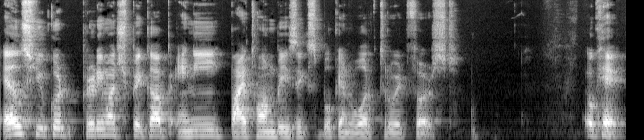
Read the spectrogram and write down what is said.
Else you could pretty much pick up any Python basics book and work through it first. Okay,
